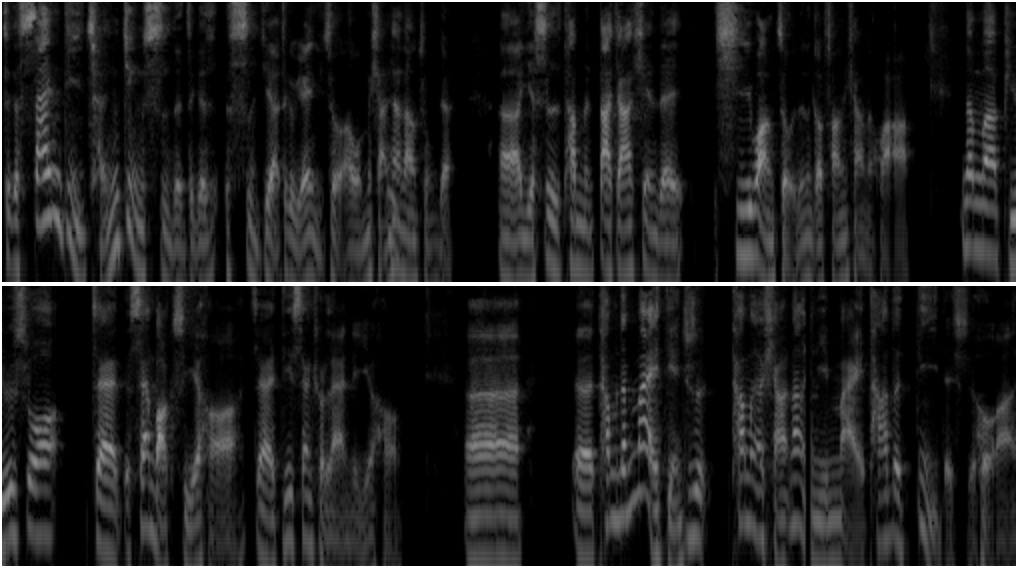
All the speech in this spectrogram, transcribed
这个三 D 沉浸式的这个世界啊，这个元宇宙啊，我们想象当中的，呃，也是他们大家现在希望走的那个方向的话啊，那么比如说在 Sandbox 也好啊，在 Decentraland 也好，呃呃，他们的卖点就是他们要想让你买他的地的时候啊，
